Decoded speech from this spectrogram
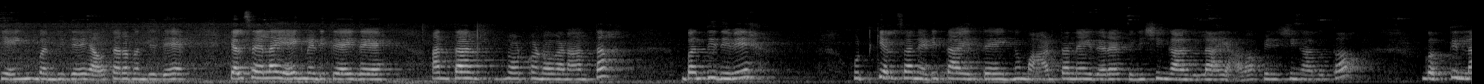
ಹೆಂಗೆ ಬಂದಿದೆ, ಯಾವ ಥರ ಬಂದಿದೆ, ಕೆಲಸ ಎಲ್ಲ ಹೇಗೆ ನಡೀತಾ ಇದೆ ಅಂತ ನೋಡ್ಕೊಂಡು ಹೋಗೋಣ ಅಂತ ಬಂದಿದ್ದೀವಿ. ಹುಟ್ಟು ಕೆಲಸ ನಡೀತಾ ಇದೆ ಇನ್ನೂ ಮಾಡ್ತಾನೆ ಇದ್ದಾರೆ ಫಿನಿಶಿಂಗ್ ಆಗಿಲ್ಲ. ಯಾವಾಗ ಫಿನಿಶಿಂಗ್ ಆಗುತ್ತೋ ಗೊತ್ತಿಲ್ಲ.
